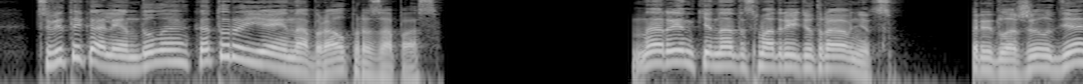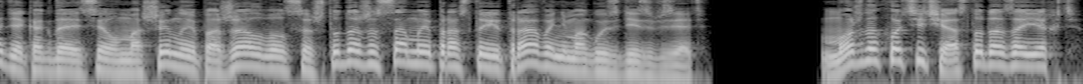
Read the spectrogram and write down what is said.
— цветы календулы, которые я и набрал про запас. «На рынке надо смотреть у травниц», — предложил дядя, когда я сел в машину и пожаловался, что даже самые простые травы не могу здесь взять. «Можно хоть сейчас туда заехать».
